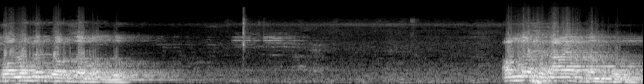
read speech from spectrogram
কলমের দরজা বন্ধ। আল্লাহ হেদায়ত দান করুন।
